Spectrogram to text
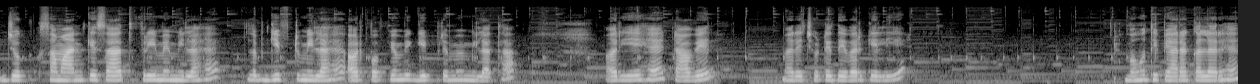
जो सामान के साथ फ्री में मिला है। मतलब गिफ्ट मिला है और परफ्यूम भी गिफ्ट में मिला था। और ये है टावेल मेरे छोटे देवर के लिए। बहुत ही प्यारा कलर है।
